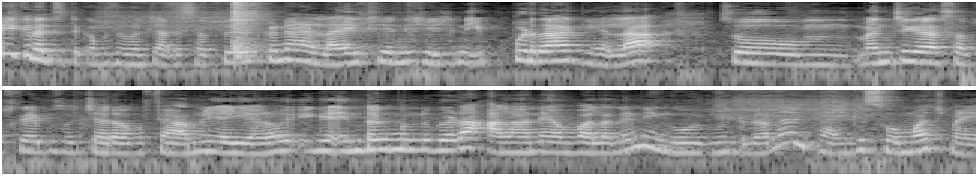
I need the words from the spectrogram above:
మీకు నచ్చితే కంపెనీ మన ఛానల్ సబ్స్క్రైబ్ చేసుకుని ఆయన లైక్ చేయండి షేర్ చేయండి. ఇప్పుడు దాకా ఎలా? సో మంచిగా సబ్స్క్రైబర్స్ వచ్చారు. ఒక ఫ్యామిలీ అయ్యారు. ఇంకా ఇంతకుముందు కూడా అలానే అవ్వాలని నేను కోరుకుంటున్నాను. And thank you so much my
